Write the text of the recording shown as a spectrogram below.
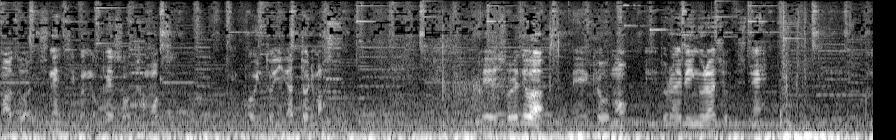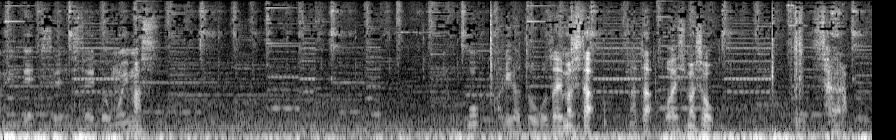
まずはですね自分のペースを保つポイントになっております、えー、それでは、えー今日のドライビングラジオですね。この辺で失礼したいと思います。もありがとうございました。またお会いしましょう。さよなら。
